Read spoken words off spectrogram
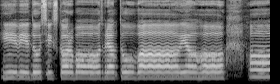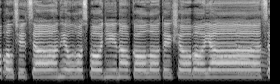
і від усіх скорбот врятував його. Ополчиться ангел Господній навколо тих, що бояться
